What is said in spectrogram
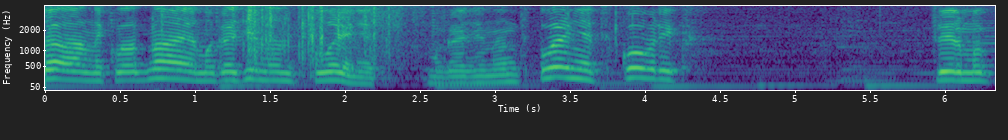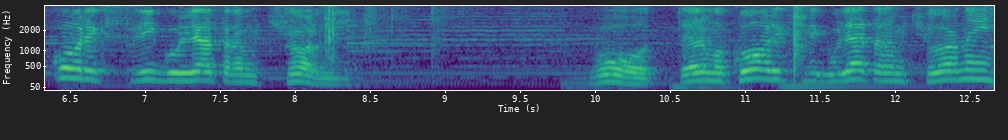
Да, накладная, магазин End Planet. Магазин End Planet, коврик. Термоковрик с регулятором черный. Вот, термоковрик с регулятором черный.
